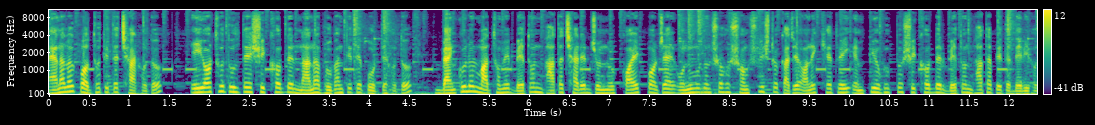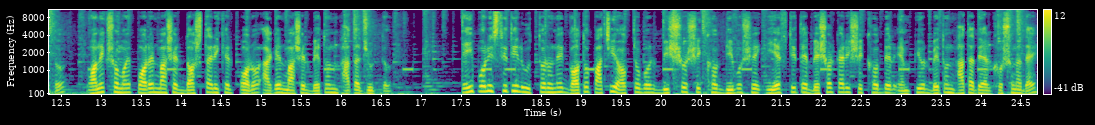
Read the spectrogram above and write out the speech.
অ্যানালগ পদ্ধতিতে ছাড় হতো এই অর্থ তুলতে শিক্ষকদের নানা ভোগান্তিতে পড়তে হতো। ব্যাংকগুলোর মাধ্যমে বেতন ভাতা ছাড়ের জন্য কয়েক পর্যায়ে অনুমোদন সহ সংশ্লিষ্ট কাজে অনেক ক্ষেত্রেই এমপিওভুক্ত শিক্ষকদের বেতন ভাতা পেতে দেরি হতো। অনেক সময় পরের মাসের দশ তারিখের পরও আগের মাসের বেতন ভাতা জুটত। এই পরিস্থিতির উত্তরণে গত পাঁচই অক্টোবর বিশ্ব শিক্ষক দিবসে ইএফটিতে বেসরকারি শিক্ষকদের এমপিওর বেতন ভাতা দেওয়ার ঘোষণা দেয়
